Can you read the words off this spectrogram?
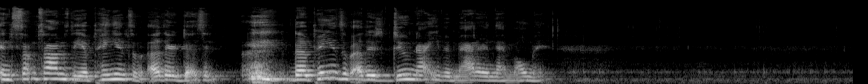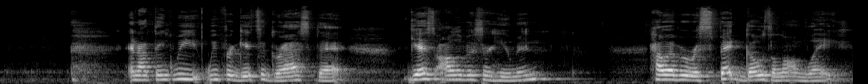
And sometimes the opinions of other doesn't the opinions of others do not even matter in that moment. And I think we we forget to grasp that yes, all of us are human. However, respect goes a long way.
